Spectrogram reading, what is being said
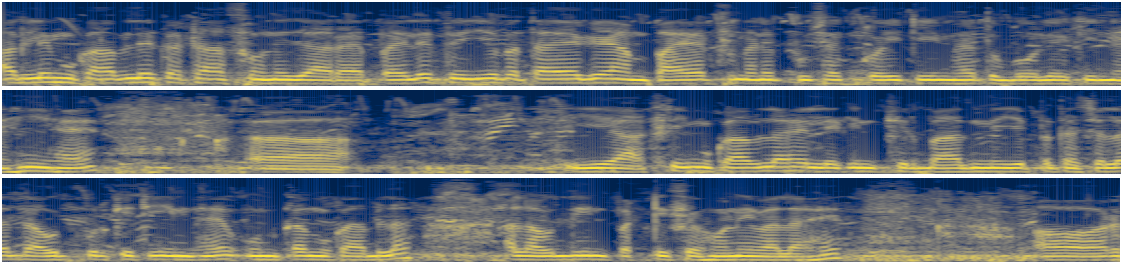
अगले मुकाबले का टास्क होने जा रहा है। पहले तो ये बताया गया अंपायर से मैंने पूछा कोई टीम है? तो बोले कि नहीं है। आ, ये आखिरी मुकाबला है लेकिन फिर बाद में ये पता चला दाऊदपुर की टीम है उनका मुकाबला अलाउद्दीन पट्टी से होने वाला है। और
